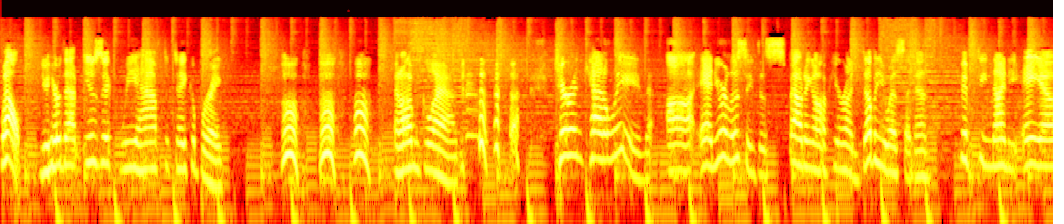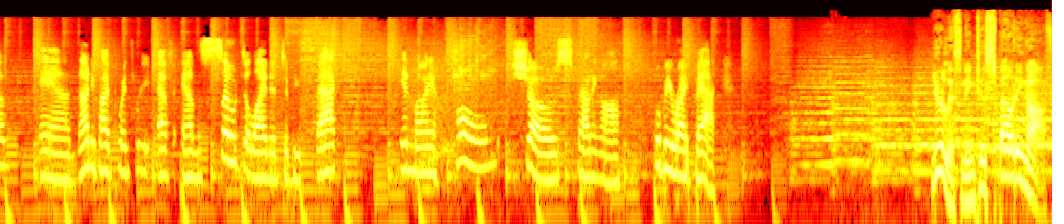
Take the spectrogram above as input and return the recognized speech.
Well, you hear that music? We have to take a break. Oh, oh, and I'm glad. Karen Kataline, uh, and you're listening to Spouting Off here on WSMN 1590 AM and 95.3 FM. So delighted to be back in my home show, Spouting Off. We'll be right back. You're listening to Spouting Off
